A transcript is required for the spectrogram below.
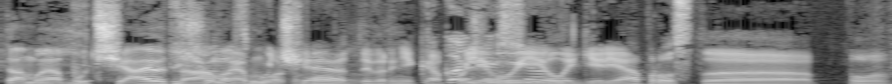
там и обучают еще, Там и возможно. обучают, наверняка. Так Полевые еще- лагеря просто по,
